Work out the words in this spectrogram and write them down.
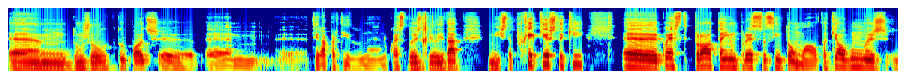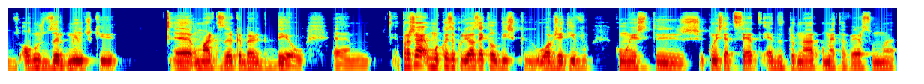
um, de um jogo que tu podes uh, um, uh, tirar partido na, no Quest 2 de realidade mista. Porquê que este aqui, uh, Quest Pro, tem um preço assim tão alto? Aqui algumas, alguns dos argumentos que o Mark Zuckerberg deu. Um, para já, uma coisa curiosa é que ele diz que o objetivo com, estes, com este headset é de tornar o metaverso uma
